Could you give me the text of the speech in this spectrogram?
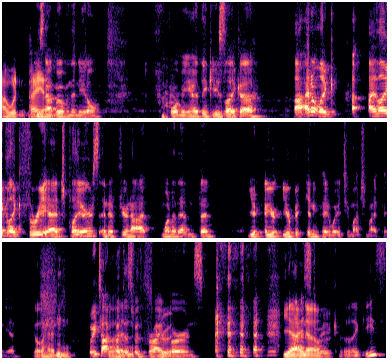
I wouldn't pay he's him. not moving the needle for me. I think he's like a. I I don't like. I- I like like three edge players, and if you're not one of them, then you're you're, you're getting paid way too much, in my opinion. Go ahead and We talked about this with Brian. Burns. yeah, I know. week. Like he's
